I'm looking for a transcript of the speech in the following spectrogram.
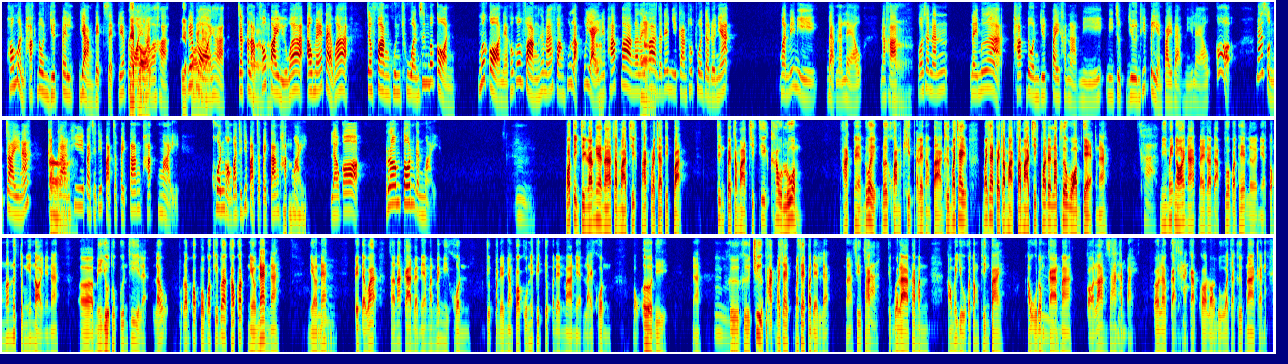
เพราะเหมือนพรรคโดนยึดไปอย่างเบ็ดเสร็จเรียบเรียร้บอยร้อยแล้วอะค่ะ เรียบเรียบร้ร้ออยยแล้วค่ะ จะกลับเออเข้าไปหรือว่าเอาแม้แต่ว่าจะฟังคุณชวนซึ่งเมื่อก่อน เมื่อก่อนเนี่ยเขาก็ฟังใช่ไหมฟังผู้หลักผู้ใหญ่อ่าในพักบ้างอะไรอ่าบ้างจะได้มีการทบทวนแต่เดี๋ยวนี้มันไม่มีแบบนั้นแล้วนะคะอ่าเพราะฉะนั้นในเมื่อพักโดนยึดไปขนาดนี้ มีจุดยืนที่เปลี่ยนไปแบบนี้แล้ว ก็ น่าสนใจนะ กับอ่าการที่ประชาธิปัตย์จะไปตั้งพักใหม่ คนของประชาธิปัตย์จะไปตั้งพักอืมใหม่ แล้วก็เริ่มต้นกันใหม่ อืมเพราะจริง ๆ แล้วเนี่ยนะสมาชิกพรรคประชาธิปัตย์ซึ่งเป็นสมาชิกที่เข้าร่วมพรรคเนี่ยด้วยด้วยความคิดอะไรต่างๆ คือไม่ใช่ ไม่ใช่ไปสมัครสมาชิกเพราะได้รับเสื้อวอร์มแจกนะค่ะ มีไม่น้อยนะ ในระดับทั่วประเทศเลยเนี่ยต้องน้องนึกตรงนี้หน่อยเนี่ยนะเอ่อมีอยู่ทุกพื้นที่แหละ แล้ว แล้วก็ผมก็คิดว่าเขาก็เหนียวแน่นนะ เหนียวแน่นอืมเป็นแต่ว่าสถานการณ์แบบเนี้ยมันไม่มีคนจุดประเด็นอย่างพอคุณนิพิษจุดประเด็นมาเนี่ยหลายคนบอกเออดีนะอืมคือคือชื่อพักไม่ใช่ไม่ใช่ประเด็นแล้วนะชื่อพักค่ะถึงเวลาถ้ามันเอาไม่อยู่ก็ต้องทิ้งไป เอาอุดมการณ์มาก่อร่างสร้างค่ะกันใหม่ ก็แล้วกันค่ะนะครับ ก็รอดูว่าจะคืบหน้ากัน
